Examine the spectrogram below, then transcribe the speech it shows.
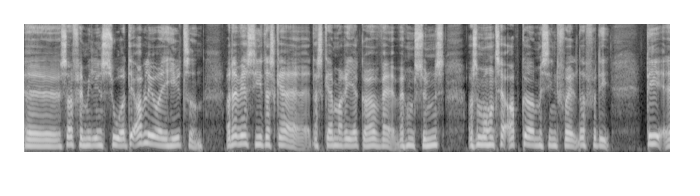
øh, så er familien sur. Det oplever jeg hele tiden. Og der vil jeg sige, der skal, der skal Maria gøre, hvad, hvad hun synes. Og så må hun tage opgør med sine forældre, fordi det, øh,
